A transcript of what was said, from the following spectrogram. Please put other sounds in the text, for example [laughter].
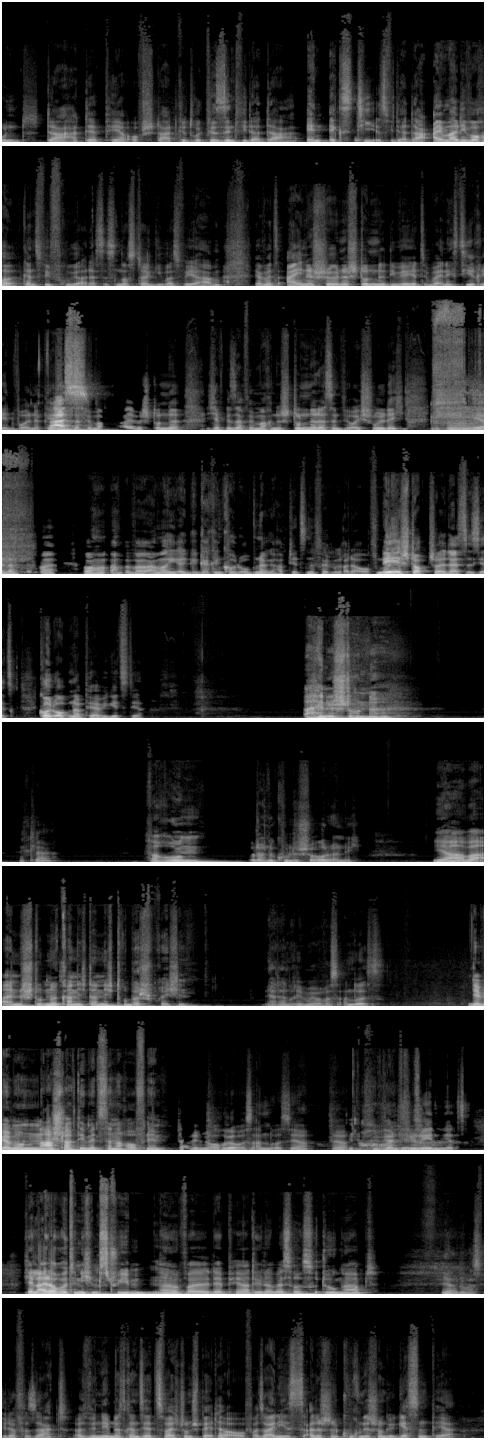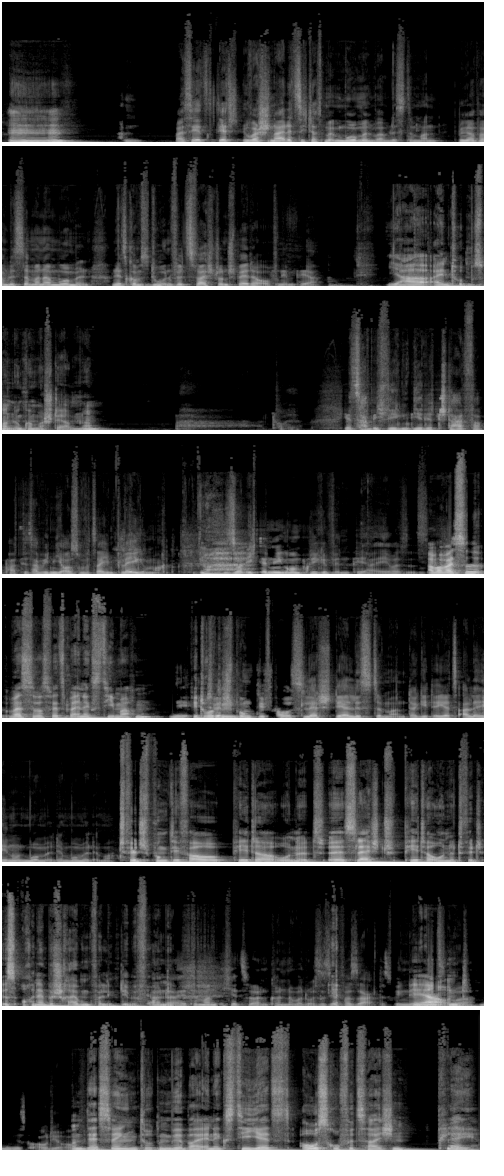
Und da hat der Peer auf Start gedrückt. Wir sind wieder da. NXT ist wieder da. Einmal die Woche, ganz wie früher. Das ist Nostalgie, was wir hier haben. Wir haben jetzt eine schöne Stunde, die wir jetzt über NXT reden wollen. Der Peer hat Was? gesagt, wir machen eine halbe Stunde. Ich habe gesagt, wir machen eine Stunde. Das sind wir euch schuldig. Peer, lass uns mal. Warum haben, warum haben wir gar keinen Cold Opener gehabt jetzt? Ne? Fällt mir gerade auf. Nee, stopp, das ist jetzt. Cold Opener, Peer, wie geht's dir? Eine Stunde? Na klar. Warum? War doch eine coole Show, oder nicht? Ja, aber eine Stunde kann ich dann nicht drüber sprechen. Ja, dann reden wir über was anderes. Ja, wir haben noch einen Nachschlag, den wir jetzt danach aufnehmen. Da reden wir auch über was anderes, ja. ja. Oh, wir werden viel jetzt. reden jetzt. Ja, leider heute nicht im Stream, ne, weil der PR hatte wieder Besseres zu tun gehabt. Ja, du hast wieder versagt. Also wir nehmen das Ganze jetzt zwei Stunden später auf. Also eigentlich ist alles schon, Kuchen ist schon gegessen, Per. Mhm. Mann. Weißt du, jetzt, jetzt überschneidet sich das mit dem Murmeln beim Listemann. Ich bin gerade beim Listemann am Murmeln. Und jetzt kommst du und willst zwei Stunden später aufnehmen, Per. Ja, ein Tod muss man irgendwann mal sterben, ne? Jetzt habe ich wegen dir den Start verpasst. Jetzt habe ich nicht Ausrufezeichen Play gemacht. Wie soll ich denn den Grand Prix gewinnen, ist? Aber weißt du, weißt du, was wir jetzt bei NXT machen? Nee, twitch.tv slash der Listemann. Da geht ihr jetzt alle hin und murmelt. Der murmelt immer. Twitch.tv Peter ohne äh, slash Peter ohne Twitch. Ist auch in der Beschreibung verlinkt, liebe Ja, Freunde. da hätte man dich jetzt hören können, aber du hast es ja, Ja. versagt. Deswegen Ja, und- nur, nur so Audio auf. Und deswegen drücken wir bei NXT jetzt Ausrufezeichen Play.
